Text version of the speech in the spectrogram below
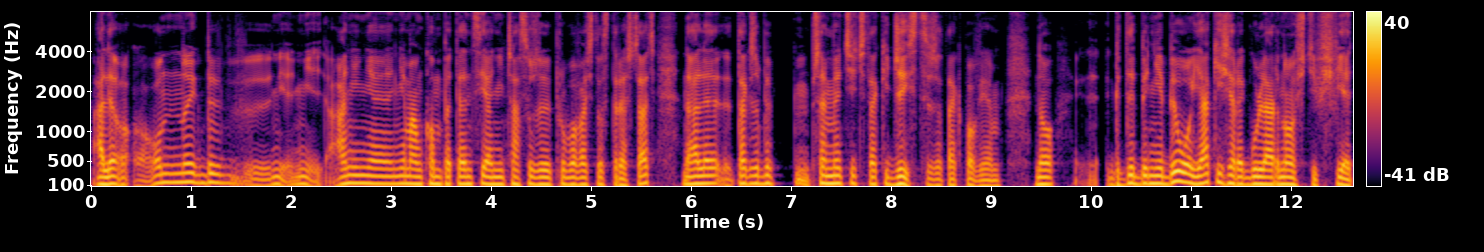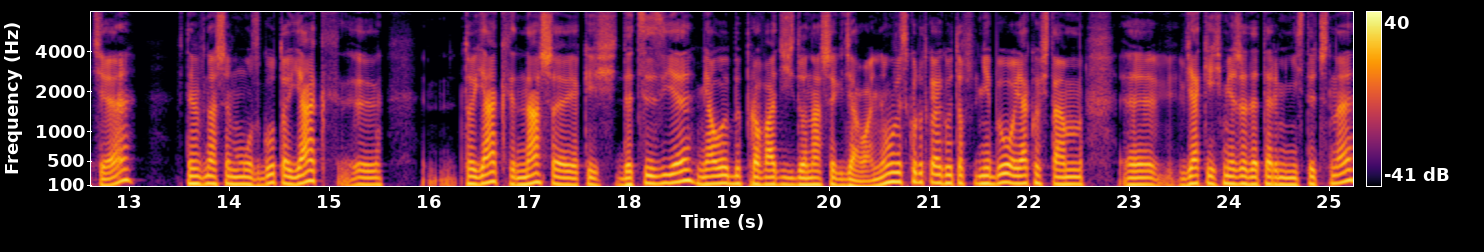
ale on no jakby nie, nie, ani nie, nie mam kompetencji, ani czasu, żeby próbować to streszczać, no ale tak, żeby przemycić taki gist, że tak powiem. No gdyby nie było jakiejś regularności w świecie, w tym w naszym mózgu, to jak, y, to jak nasze jakieś decyzje miałyby prowadzić do naszych działań? No mówię krótko, jakby to nie było jakoś tam y, w jakiejś mierze deterministyczne,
